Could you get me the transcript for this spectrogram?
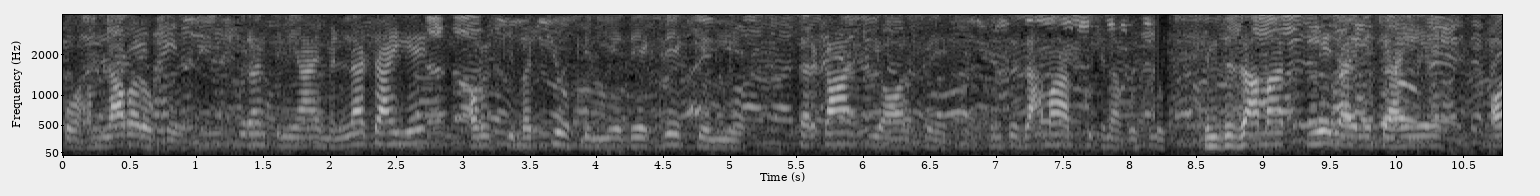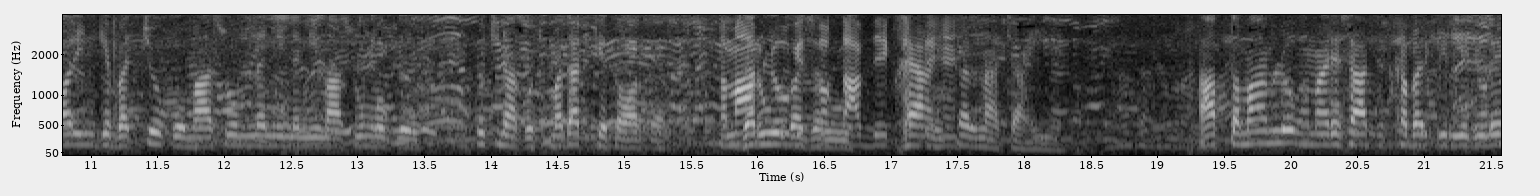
को हमलावरों को तुरंत न्याय मिलना चाहिए और उसकी बच्चियों के लिए देख रेख के लिए सरकार की ओर से इंतज़ाम कुछ ना कुछ कुछ इंतज़ाम किए जाने चाहिए और इनके बच्चों को मासूम नन्ही नन्ही मासूमों को कुछ ना कुछ मदद के तौर पर तमाम ज़रूर लोग ख्याल करना चाहिए। आप तमाम लोग हमारे साथ इस खबर के लिए जुड़े।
